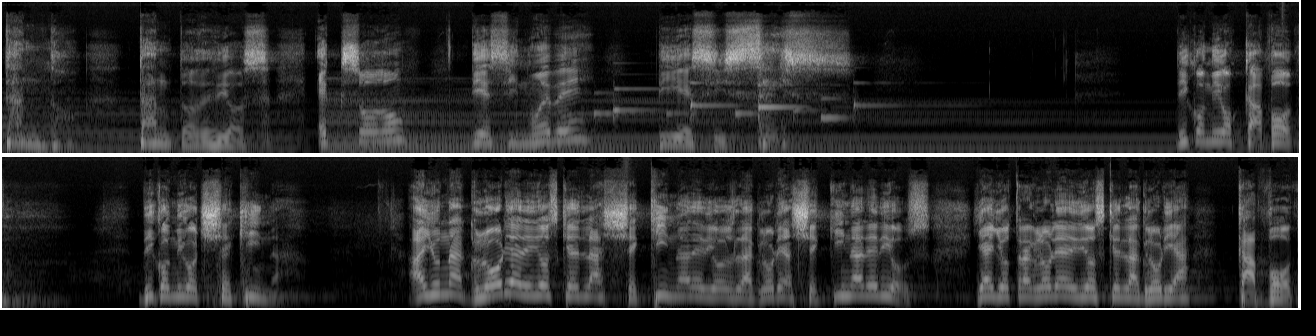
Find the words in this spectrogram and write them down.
tanto, tanto de Dios. Éxodo 19, 16. Di conmigo Kabod. Di conmigo Shekinah. Hay una gloria de Dios que es la Shekinah de Dios, la gloria Shekinah de Dios. Y hay otra gloria de Dios que es la gloria Kabod.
